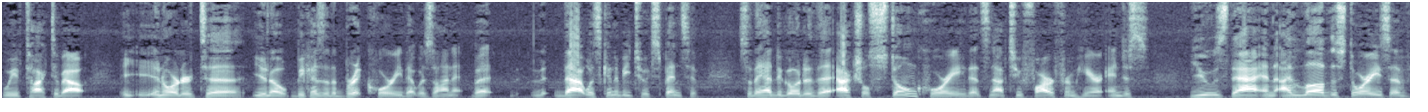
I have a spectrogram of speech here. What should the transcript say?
we've talked about in order to, you know, because of the brick quarry that was on it. But th- that was going to be too expensive. So they had to go to the actual stone quarry that's not too far from here and just use that. And I love the stories of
